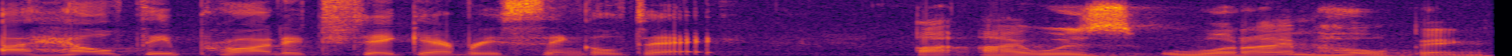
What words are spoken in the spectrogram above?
a healthy product to take every single day. I, was, what I'm hoping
